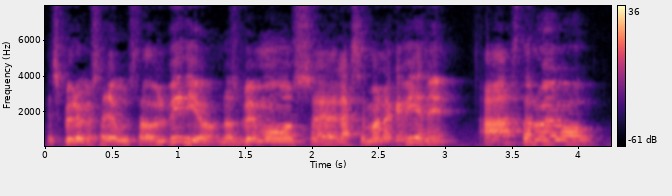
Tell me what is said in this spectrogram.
Espero que os haya gustado el vídeo. Nos vemos eh, la semana que viene. ¡Hasta luego!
